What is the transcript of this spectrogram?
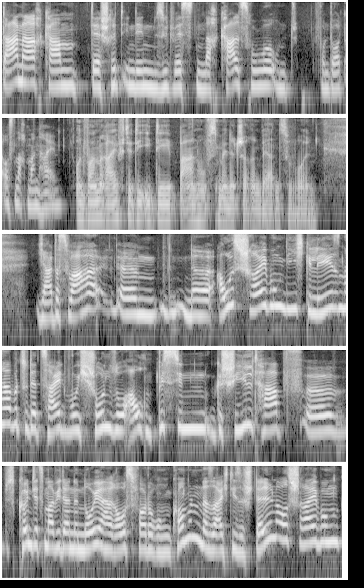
danach kam der Schritt in den Südwesten nach Karlsruhe und von dort aus nach Mannheim. Und wann reifte die Idee, Bahnhofsmanagerin werden zu wollen? Ja, das war ähm, eine Ausschreibung, die ich gelesen habe zu der Zeit, wo ich schon so auch ein bisschen geschielt habe. Äh, es könnte jetzt mal wieder eine neue Herausforderung kommen. Da sah ich diese Stellenausschreibung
